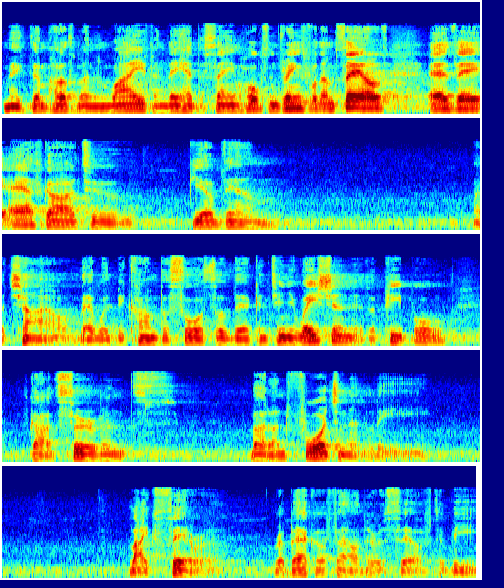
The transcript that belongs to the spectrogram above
make them husband and wife, and they had the same hopes and dreams for themselves as they asked God to give them a child that would become the source of their continuation as a people, God's servants. But unfortunately, like Sarah, Rebecca found herself to be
